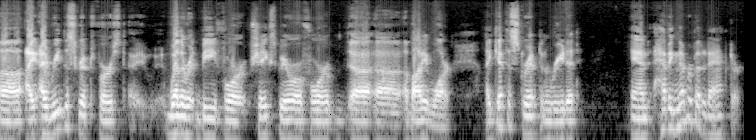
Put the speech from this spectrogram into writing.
uh, I, I read the script first, uh, whether it be for Shakespeare or for uh, uh, A Body of Water. I get the script and read it, and having never been an actor,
